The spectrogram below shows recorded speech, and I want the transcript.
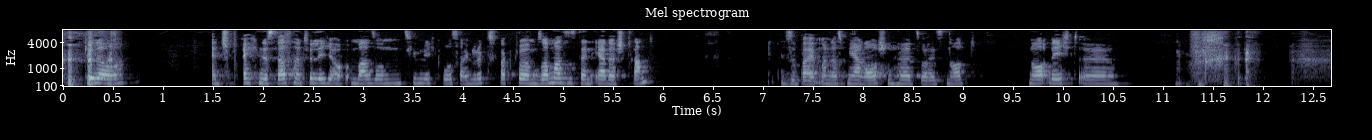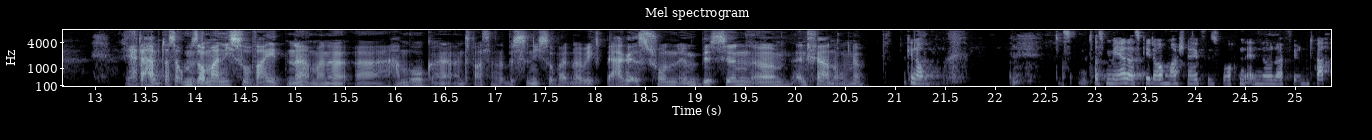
genau. Entsprechend ist das natürlich auch immer so ein ziemlich großer Glücksfaktor. Im Sommer ist es dann eher der Strand. Sobald man das Meer rauschen hört, so als Nord Nordlicht, äh, Ja, da habt das auch im Sommer nicht so weit, ne? Meine äh, Hamburg äh, ans Wasser, da bist du nicht so weit unterwegs. Berge ist schon ein bisschen ähm, Entfernung, ne? Genau. Das, das Meer, das geht auch mal schnell fürs Wochenende oder für einen Tag.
